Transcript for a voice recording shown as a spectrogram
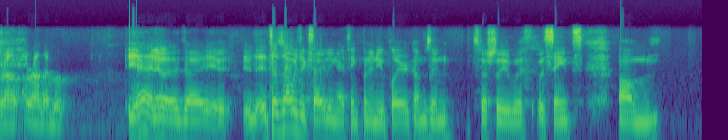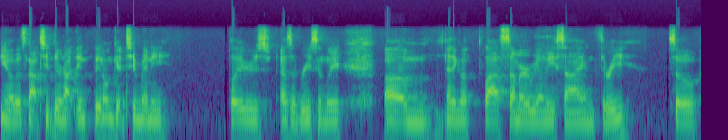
around around that move. Yeah, no, it's, uh, it, it's, it's always exciting. I think when a new player comes in, especially with with Saints, um, you know, that's not too, they're not they don't get too many players as of recently. Um, I think last summer we only signed three, so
